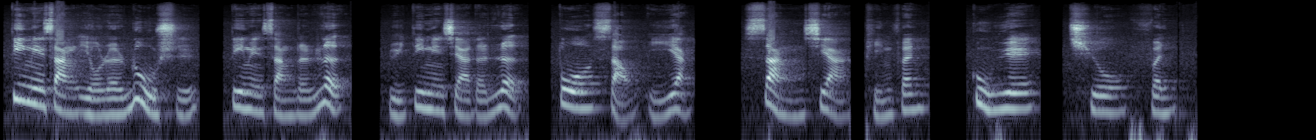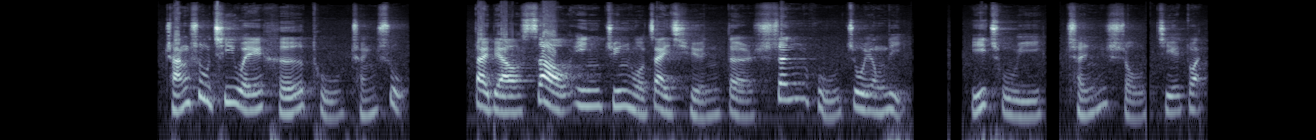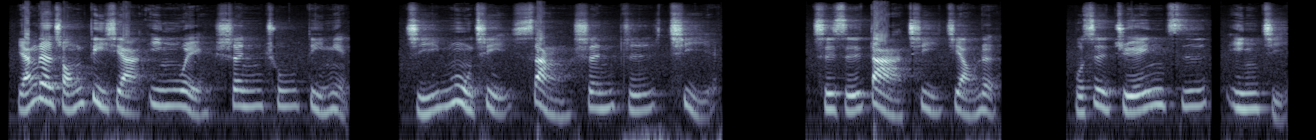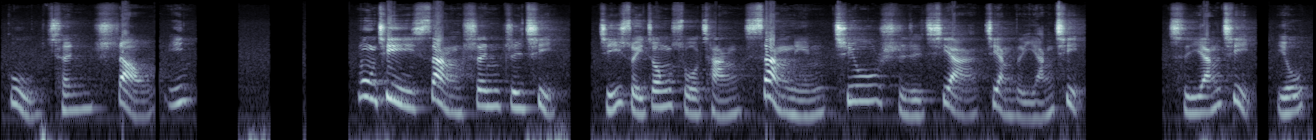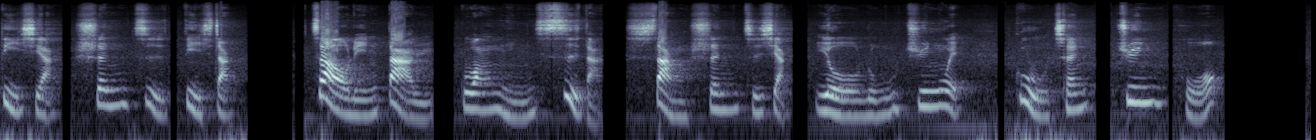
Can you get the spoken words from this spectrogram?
地面上有了露时，地面上的热与地面下的热多少一样，上下平分，故曰。秋分，长数期为合土成树，代表少阴君火在前的生活作用力已处于成熟阶段。阳热从地下阴位生出地面，即木气上升之气也。此时大气较热，不是厥阴之阴极。故称少阴。木气上升之气，即水中所藏上年秋时下降的阳气。此阳气由地下升至地上，照临大雨，光明四达，上升之象，有如君位，故称君火。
